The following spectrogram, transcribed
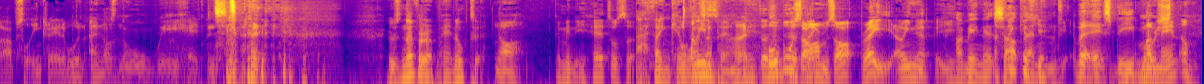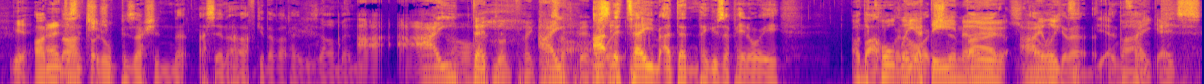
absolutely incredible, and, and there's no way Hedman saving it. It was never a penalty. no, I mean, he headers it. I think it I was mean, a penalty. hand doesn't Bobo's hit, like- arms up, right? I mean, Yeah, he, I mean, it's I up in, you- but in it's the most momentum, yeah, and it doesn't touch unnatural him. position that a centre half could ever have his arm in. I, I No, I didn't. don't think it's I, a penalty. At the time, I didn't think it was a penalty. On the But cold when I light of day now, back, I I look looked at at it it and back. think- It's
